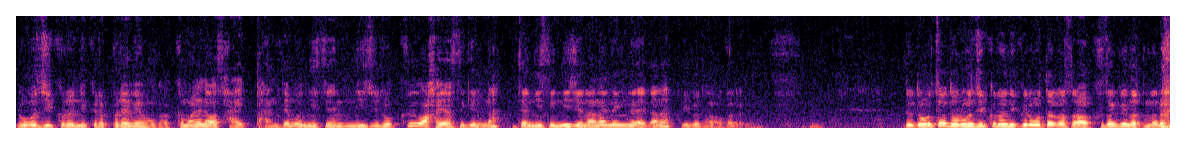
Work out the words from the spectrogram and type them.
ロージクロニクルプレミアムが組まれるのは最短でも2026は早すぎるな。じゃあ2027年ぐらいだなっていうことがわかるね。うん、で、ちょっとロージクロニクルオタがさ、ふざけんなってなるわ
